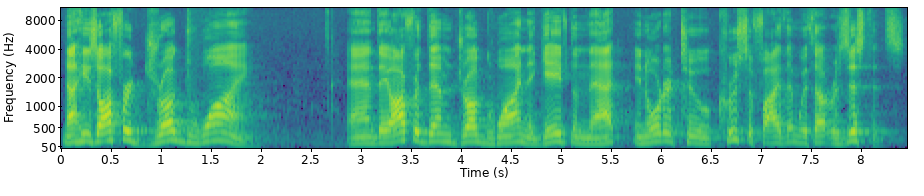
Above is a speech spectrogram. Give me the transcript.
Now he's offered drugged wine and they offered them drugged wine, they gave them that in order to crucify them without resistance.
